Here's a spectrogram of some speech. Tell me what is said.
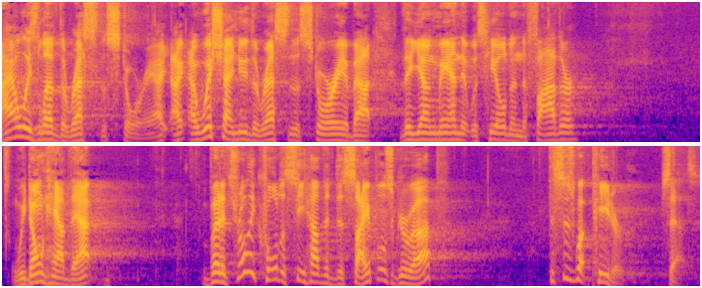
I always love the rest of the story. I, I, I, wish I knew the rest of the story about the young man that was healed and the father. We don't have that. But it's really cool to see how the disciples grew up. This is what Peter says.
